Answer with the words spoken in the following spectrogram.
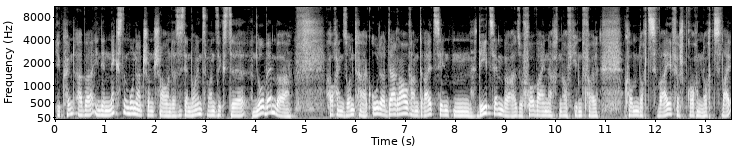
ihr könnt aber in den nächsten Monat schon schauen. Das ist der 29. November. Auch ein Sonntag. Oder darauf am 13. Dezember, also vor Weihnachten auf jeden Fall, kommen noch zwei versprochen, noch zwei,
